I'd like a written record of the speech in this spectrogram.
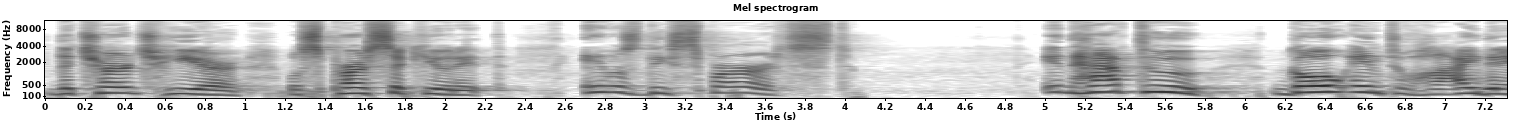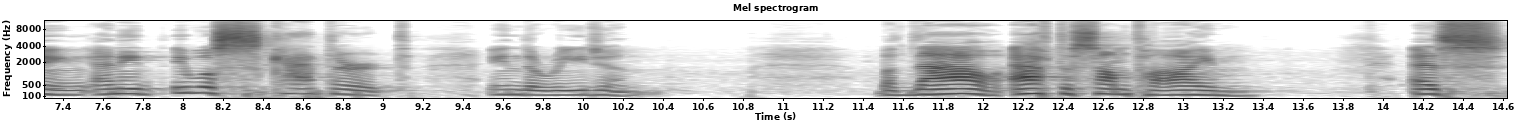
the church here was persecuted, it was dispersed. It had to go into hiding and it, it was scattered in the region. But now, after some time, as,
